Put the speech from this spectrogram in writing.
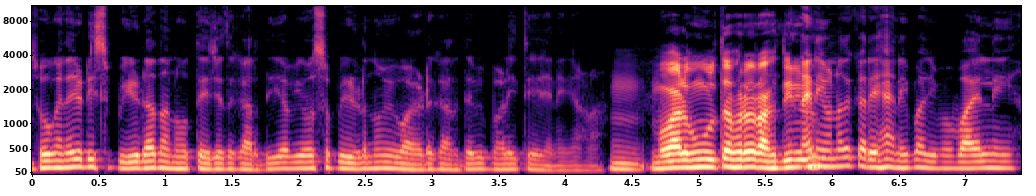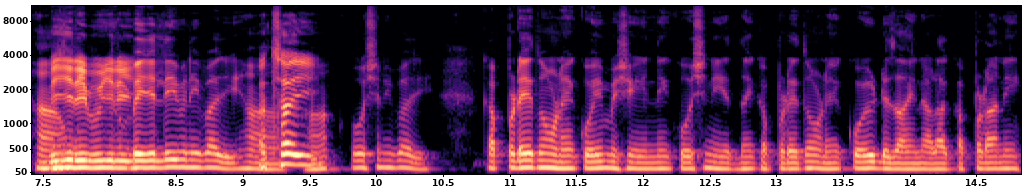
ਸੋ ਕਹਿੰਦੇ ਜਿਹੜੀ ਸਪੀਡ ਆ ਤੁਹਾਨੂੰ ਉਤੇਜਿਤ ਕਰਦੀ ਆ ਵੀ ਉਹ ਸਪੀਡ ਨੂੰ ਵੀ ਅਵੋਇਡ ਕਰਦੇ ਵੀ ਬਾਲੀ ਤੇਜ਼ ਨਹੀਂ ਜਾਣਾ। ਹੂੰ ਮੋਬਾਈਲ ਮੂਲ ਤਾਂ ਫਿਰ ਰੱਖਦੀ ਨਹੀਂ ਨਹੀਂ ਉਹਨਾਂ ਦੇ ਘਰੇ ਹੈ ਨਹੀਂ ਭਾਜੀ ਮੋਬਾਈਲ ਨਹੀਂ ਹਾਂ। ਬਿਜਲੀ ਬੁਜਲੀ। ਬਿਜਲੀ ਵੀ ਨਹੀਂ ਭਾਜੀ ਹਾਂ ਅੱਛਾ ਜੀ। ਕੁਛ ਨਹੀਂ ਭਾਜੀ। ਕੱਪੜੇ ਧੋਣੇ ਕੋਈ ਮਸ਼ੀਨ ਨਹੀਂ ਕੁਛ ਨਹੀਂ ਇਦਾਂ ਹੀ ਕੱਪੜੇ ਧੋਣੇ ਕੋਈ ਡਿਜ਼ਾਈਨ ਵਾਲਾ ਕੱਪੜਾ ਨਹੀਂ।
